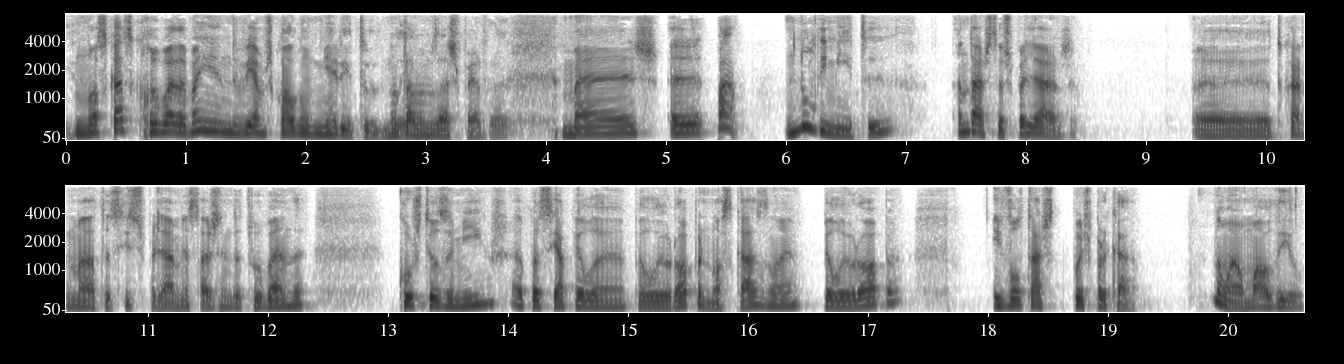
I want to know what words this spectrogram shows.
No nosso caso, correu bem, bem e ainda viemos com algum dinheiro e tudo, não estávamos à espera. Mas, ah, pá, no limite, andaste a espalhar, ah, a tocar numa data sítios, espalhar a mensagem da tua banda com os teus amigos a passear pela, pela Europa, no nosso caso, não é? Pela Europa e voltaste depois para cá. Não é um mau deal.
